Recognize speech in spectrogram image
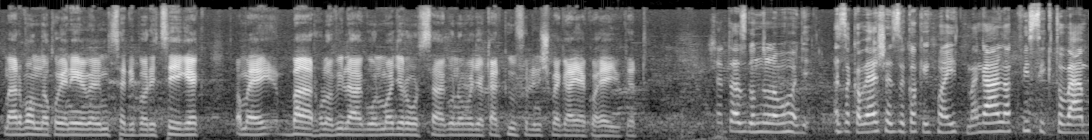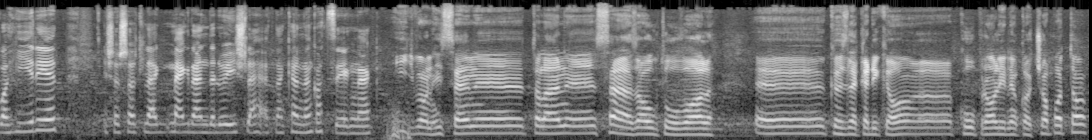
már vannak olyan élelmiszeripari cégek, amely bárhol a világon, Magyarországon, vagy akár külföldön is megállják a helyüket. És hát azt gondolom, hogy ezek a versenyzők, akik ma itt megállnak, viszik tovább a hírét, és esetleg megrendelő is lehetnek ennek a cégnek. Így van, hiszen talán száz autóval közlekedik a Kópra Alinak a csapata,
